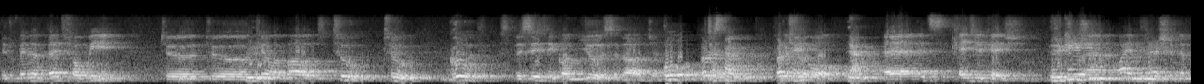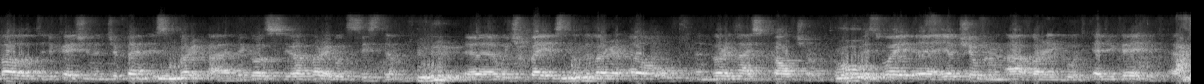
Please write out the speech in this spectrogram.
it's been a bad for me to, to tell about two, two good specific on news about Japan. Oh, first, Japan. first Okay. of all, Yeah. uh, it's education. Education? My impression about education in Japan is very high because you have very good system Mhm. uh, which based on the very old and very nice culture. Oh. This way uh, your children are very good educated. And,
